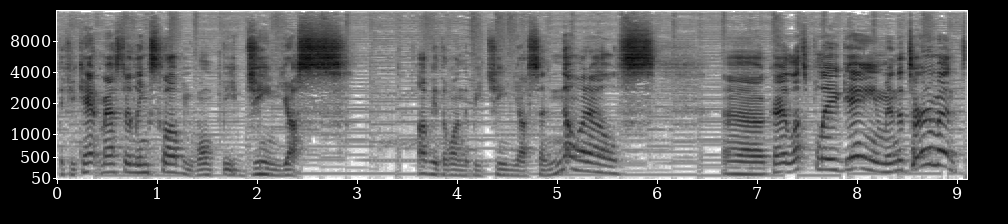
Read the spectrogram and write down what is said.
If you can't master Links Club, you won't be genius. I'll be the one to be genius and no one else. Uh, okay, let's play a game in the tournament!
